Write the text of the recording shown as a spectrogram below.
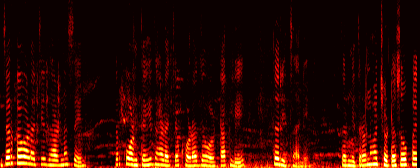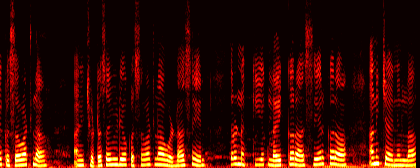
जर का वडाचे झाड नसेल तर कोणत्याही झाडाच्या खोडाजवळ टाकले तरी चालेल. तर मित्रांनो हा छोटासा उपाय कसा वाटला आणि छोटासा व्हिडिओ कसा वाटला आवडला असेल तर नक्की एक लाईक करा शेअर करा आणि चॅनलला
